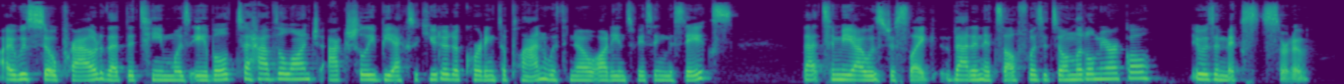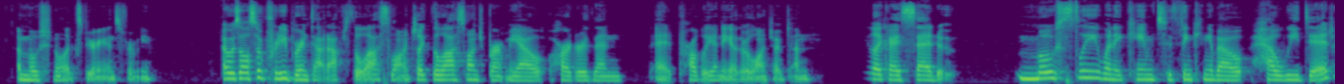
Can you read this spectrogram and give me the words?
I was so proud that the team was able to have the launch actually be executed according to plan with no audience facing mistakes. That to me, I was just like, that in itself was its own little miracle. It was a mixed sort of emotional experience for me. I was also pretty burnt out after the last launch. Like the last launch burnt me out harder than eh, probably any other launch I've done. Like I said, mostly when it came to thinking about how we did,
